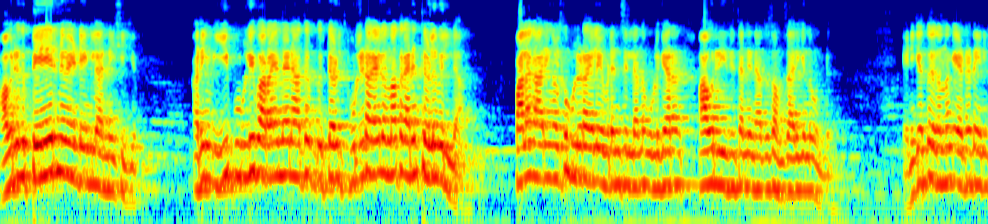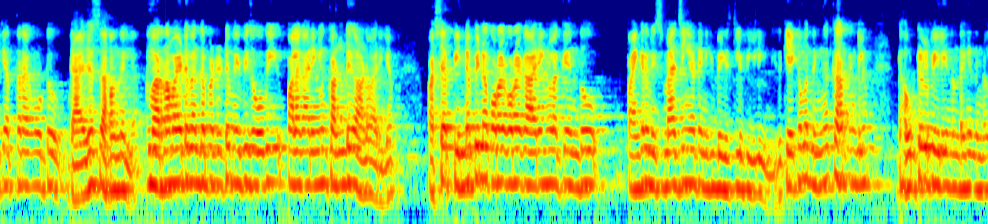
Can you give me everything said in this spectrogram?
അവരത് പേരിന് വേണ്ടിയെങ്കിലും അന്വേഷിക്കും. അല്ലെങ്കിൽ ഈ പുള്ളി പറയുന്നതിനകത്ത് പുള്ളിയുടെ കയ്യിൽ ഒന്നാത്ത കാര്യം തെളിവില്ല. പല കാര്യങ്ങൾക്കും പുള്ളിയുടെ കയ്യിൽ എവിഡൻസ് ഇല്ലെന്ന് പുള്ളിക്കാരൻ ആ ഒരു രീതിയിൽ തന്നെ ഇതിനകത്ത് സംസാരിക്കുന്നുമുണ്ട്. എനിക്കെന്തോ ഇതൊന്നും കേട്ടിട്ട് എനിക്ക് അത്ര അങ്ങോട്ട് ഡൈജസ്റ്റ് ആവുന്നില്ല. മരണമായിട്ട് ബന്ധപ്പെട്ടിട്ട് മേ ബി സോബി പല കാര്യങ്ങളും കണ്ടു കാണുമായിരിക്കും. പക്ഷെ പിന്നെ പിന്നെ കുറെ കുറെ കാര്യങ്ങളൊക്കെ എന്തോ ഭയങ്കര മിസ്മാച്ചിങ് ആയിട്ട് എനിക്ക് ബേസിക്കലി ഫീൽ ചെയ്യുന്നു. ഇത് കേൾക്കുമ്പോൾ നിങ്ങൾക്ക് ആർക്കെങ്കിലും ഡൗട്ടുകൾ ഫീൽ ചെയ്യുന്നുണ്ടെങ്കിൽ നിങ്ങൾ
